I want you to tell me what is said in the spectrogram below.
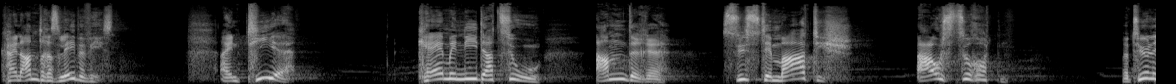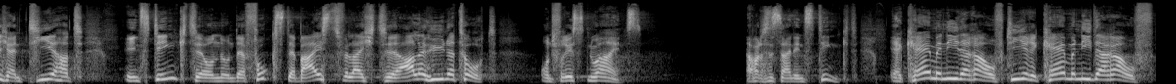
Kein anderes Lebewesen. Ein Tier käme nie dazu, andere systematisch auszurotten. Natürlich, ein Tier hat Instinkte und, und der Fuchs, der beißt vielleicht äh, alle Hühner tot und frisst nur eins. Aber das ist ein Instinkt. Er käme nie darauf, Tiere kämen nie darauf,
